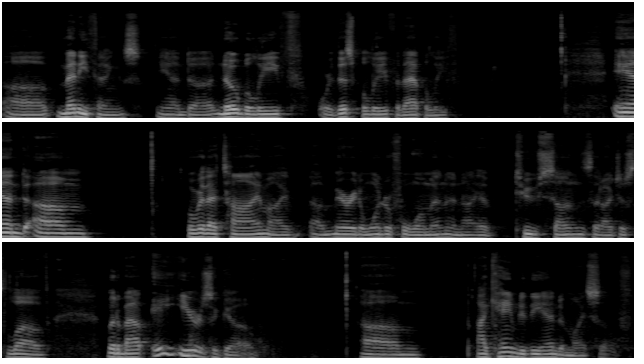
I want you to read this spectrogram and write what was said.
uh, many things, and uh, no belief, or this belief, or that belief. And um, over that time, I uh, married a wonderful woman, and I have two sons that I just love. But about eight years ago, um, I came to the end of myself.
